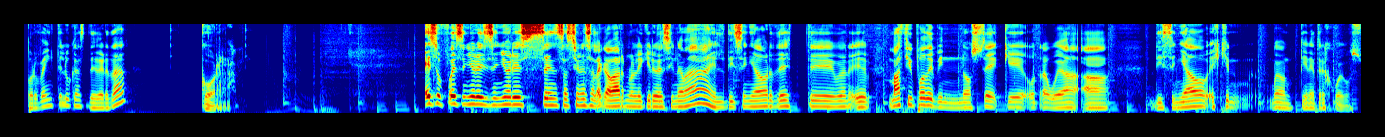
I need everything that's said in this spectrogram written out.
Por 20 lucas de verdad, corra. Eso fue, señores y señores, sensaciones al acabar, no le quiero decir nada más. El diseñador de este, bueno, eh, Matthew Podevin, no sé qué otra weá ha diseñado. Es que, bueno, tiene tres juegos.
